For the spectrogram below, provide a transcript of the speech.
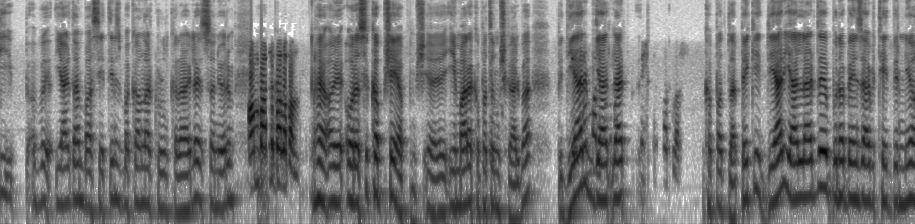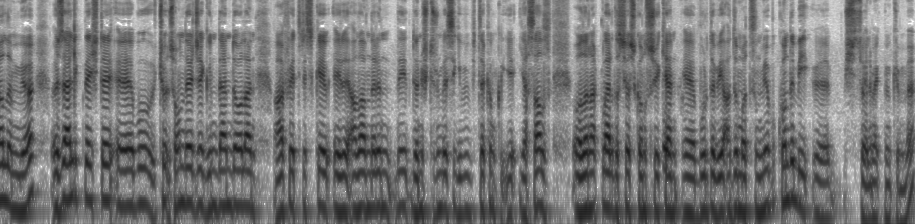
bir yerden bahsettiğiniz Bakanlar Kurulu kararıyla sanıyorum. Ambarlı Balaban. He, orası kap şey yapmış. E, imara kapatılmış galiba. Diğer yerler kapattılar. Peki diğer yerlerde buna benzer bir tedbir niye alınmıyor? Özellikle işte e, bu son derece gündemde olan afet riski e, alanların dönüştürülmesi gibi bir takım yasal olanaklar da söz konusuyken e, burada bir adım atılmıyor. Bu konuda bir, e, bir şey söylemek mümkün mü?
